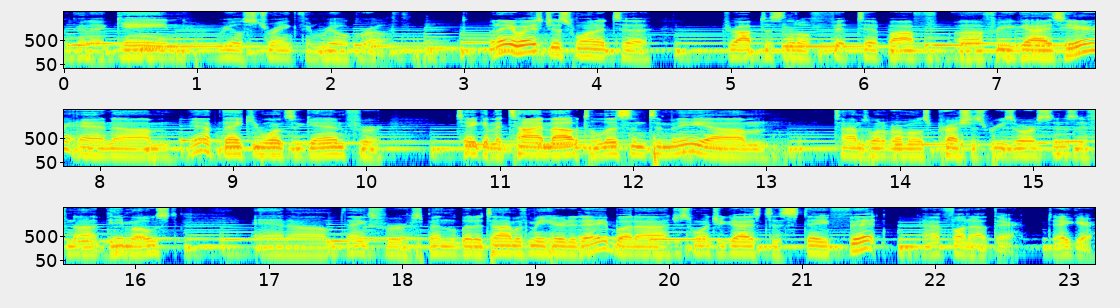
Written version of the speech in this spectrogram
we're gonna gain real strength and real growth. But anyways, just wanted to drop this little fit tip off uh, for you guys here, and um, yeah, thank you once again for taking the time out to listen to me. Um, time's one of our most precious resources, if not the most. And um, thanks for spending a bit of time with me here today. But I uh, just want you guys to stay fit, have fun out there. Take care.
